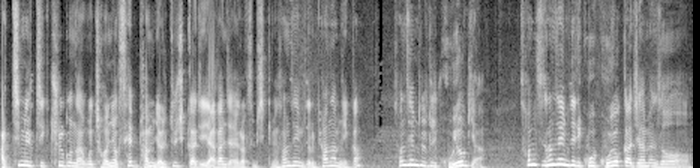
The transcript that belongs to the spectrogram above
아침 일찍 출근하고 저녁 새, 밤 12시까지 야간 자율학습 시키면 선생님들은 편합니까? 선생님들도 고역이야. 선, 선생님들이 고, 고역까지 하면서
